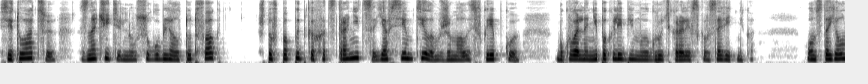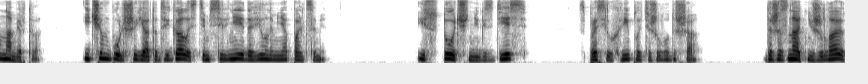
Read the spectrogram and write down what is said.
Ситуацию значительно усугублял тот факт, что в попытках отстраниться я всем телом вжималась в крепкую, буквально непоколебимую грудь королевского советника. Он стоял намертво, и чем больше я отодвигалась, тем сильнее давил на меня пальцами. «Источник здесь?» — спросил хрипло, тяжело дыша. Даже знать не желаю,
